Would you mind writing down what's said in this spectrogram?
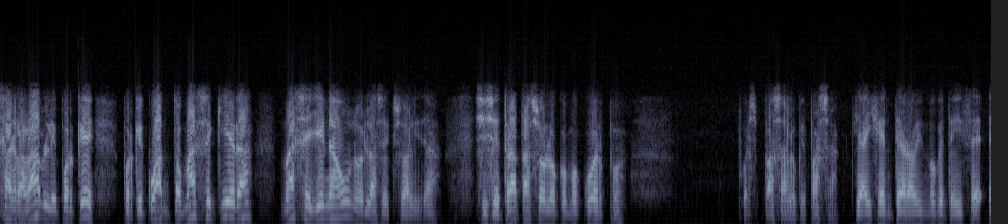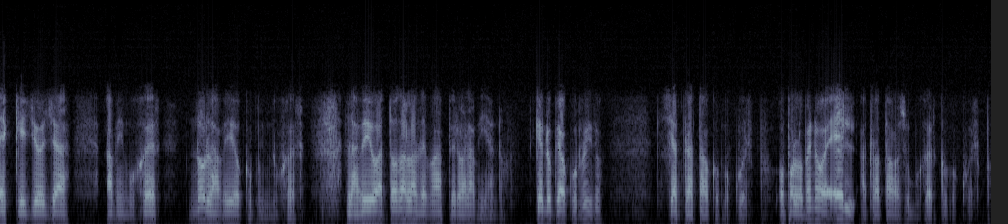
es agradable ¿por qué? porque cuanto más se quiera más se llena uno en la sexualidad si se trata solo como cuerpo pues pasa lo que pasa, que hay gente ahora mismo que te dice, es que yo ya a mi mujer no la veo como mi mujer, La veo a todas las demás, pero a la mía no. ¿Qué es lo que ha ocurrido? Que se han tratado como cuerpo, o por lo menos él ha tratado a su mujer como cuerpo.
